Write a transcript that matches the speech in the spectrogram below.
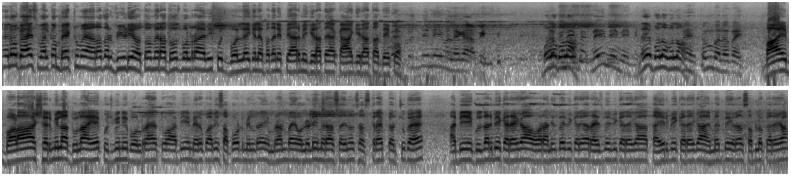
Hello guys welcome back to my another video तो मेरा दोस्त बोल रहा है अभी कुछ बोलने के लिए पता नहीं प्यार में गिरा था या कहाँ गिरा था देखो कुछ भी नहीं बोलेगा अभी। बोलो बोलो। नहीं नहीं नहीं नहीं बोलो बोलो। नहीं, तुम बोलो भाई। भाई बड़ा शर्मिला दूल्हा है कुछ भी नहीं बोल रहा है। तो अभी मेरे को अभी सपोर्ट मिल रहा है। इमरान भाई ऑलरेडी मेरा चैनल सब्सक्राइब कर चुका है। अभी गुलदर भी करेगा और अनिस भाई भी करेगा रईस भाई भी करेगा ताहिर भी करेगा अहमद भी करेगा सब लोग करेगा।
